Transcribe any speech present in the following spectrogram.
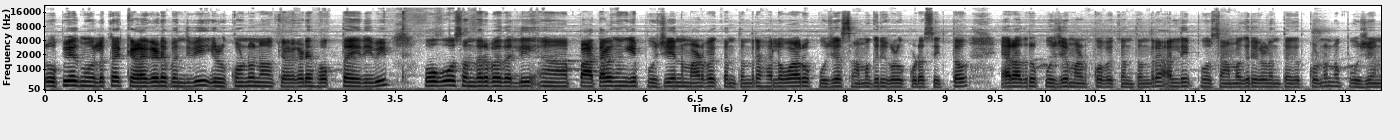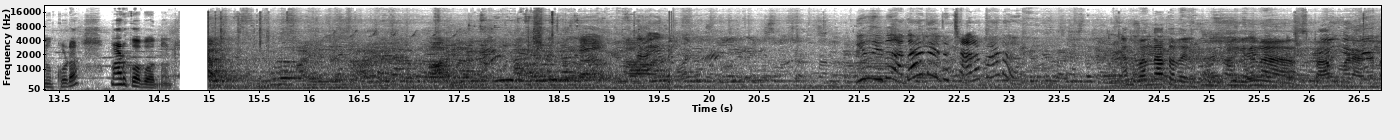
ರೋಪಿಯೋದ ಮೂಲಕ ಕೆಳಗಡೆ ಬಂದ್ವಿ ಇಳ್ಕೊಂಡು ನಾವು ಕೆಳಗಡೆ ಹೋಗ್ತಾ ಇದ್ದೀವಿ ಹೋಗುವ ಸಂದರ್ಭದಲ್ಲಿ ಪಾತಾಳಗಂಗೆ ಪೂಜೆಯನ್ನು ಮಾಡ್ಬೇಕಂತಂದ್ರೆ ಹಲವಾರು ಪೂಜಾ ಸಾಮಗ್ರಿಗಳು ಕೂಡ ಸಿಗ್ತಾವೆ. ಯಾರಾದರೂ ಪೂಜೆ ಮಾಡ್ಕೋಬೇಕಂತಂದ್ರೆ ಅಲ್ಲಿ ಪೂ ಸಾಮಗ್ರಿಗಳನ್ನು ತೆಗೆದುಕೊಂಡು ನಾವು ಪೂಜೆಯನ್ನು ಕೂಡ ಮಾಡ್ಕೋಬೋದು ನೋಡಿ ಇದು ಇದು ಅದಾನ ಇದು ಚಾಲು ಮಾಡು. ಅದು ಬಂದಾತದ. ಇದನ್ನ ಸ್ಟಾಪ್ ಮಾಡಿ ಆಗಲ್ಲ.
